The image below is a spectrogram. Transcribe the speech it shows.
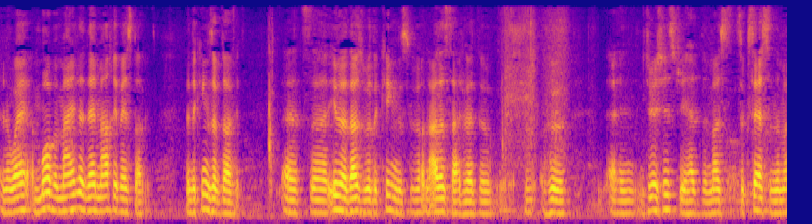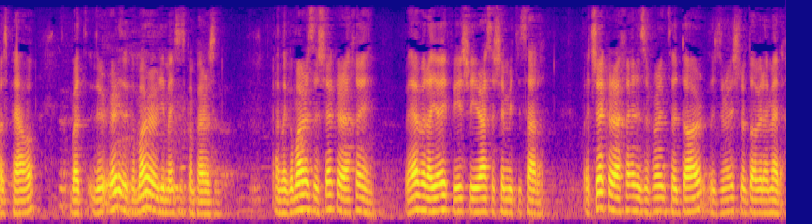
in a way more of a minor than Malchi David, than the kings of David. It's, uh, even though those were the kings who on the other side who had the who in Jewish history had the most success and the most power, but the, really the Gemara already makes this comparison, and the Gemara says Sheker Achein v'hevel hayoyt v'yish yiras Hashem mitisala. But Sheker Achein is referring to Dar, the generation of David HaMelech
